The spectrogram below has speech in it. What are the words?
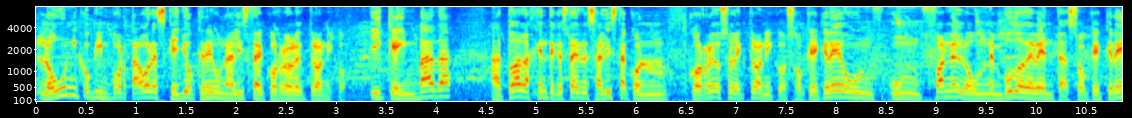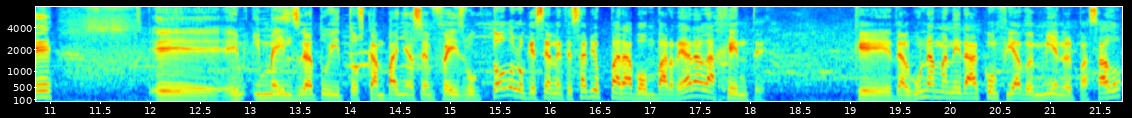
lo único que importa ahora es que yo cree una lista de correo electrónico y que invada a toda la gente que está en esa lista con correos electrónicos, o que cree un, funnel o un embudo de ventas, o que cree eh, em, emails gratuitos, campañas en Facebook, todo lo que sea necesario para bombardear a la gente que de alguna manera ha confiado en mí en el pasado,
